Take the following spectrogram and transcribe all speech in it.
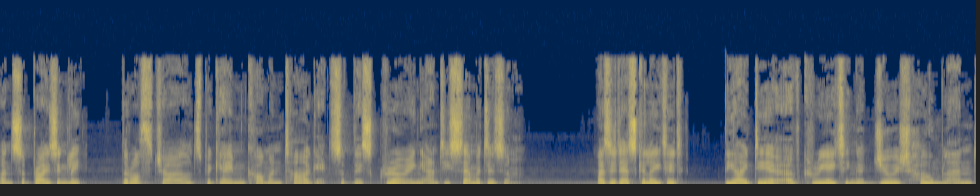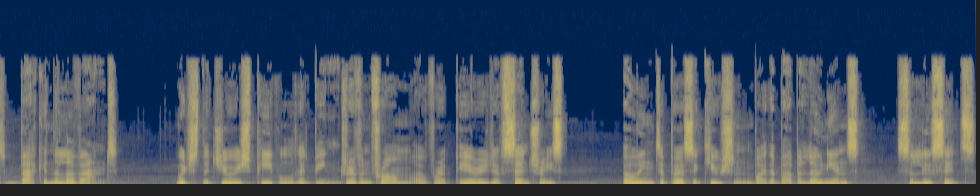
Unsurprisingly, the Rothschilds became common targets of this growing anti Semitism. As it escalated, the idea of creating a Jewish homeland back in the Levant, which the Jewish people had been driven from over a period of centuries owing to persecution by the Babylonians, Seleucids,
